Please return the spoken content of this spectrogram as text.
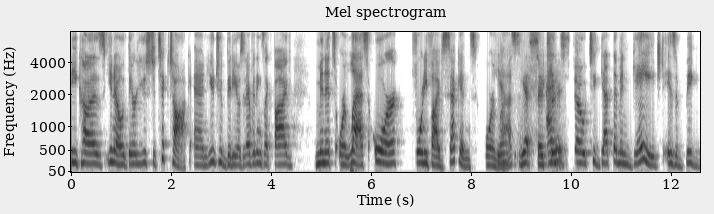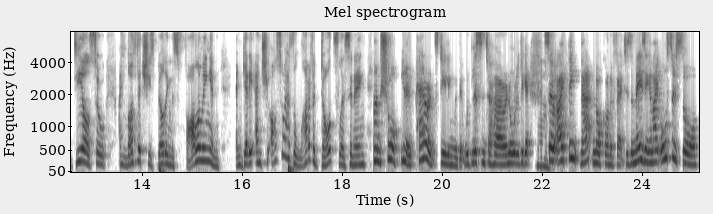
because, you know, they're used to TikTok and YouTube videos and everything's like five minutes or less or 45 seconds or Yeah. less. Yes, so true. And so to get them engaged is a big deal. So I love that she's building this following and and getting and she also has a lot of adults listening. I'm sure, you know, parents dealing with it would listen to her in order to get. Yeah. So I think that knock on effect is amazing. And I also saw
